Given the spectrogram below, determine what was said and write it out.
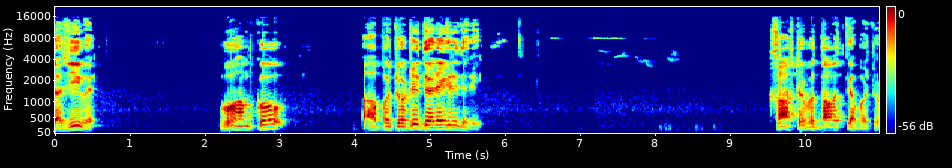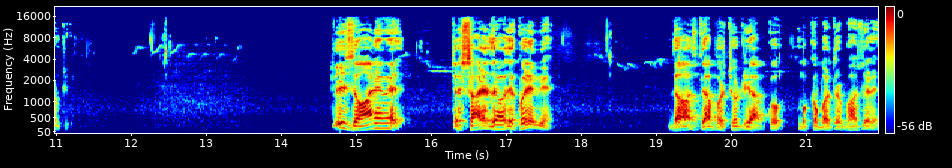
تہذیب ہے وہ ہم کو اپرچونیٹی دے رہی کہ نہیں دے رہی خاص طور پر دعوت کی اپرچونیٹی تو اس زمانے میں تو سارے دروازے کھلے بھی ہیں دعوت کی اپرچونیٹی آپ کو مکمل طور پر حاصل ہے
